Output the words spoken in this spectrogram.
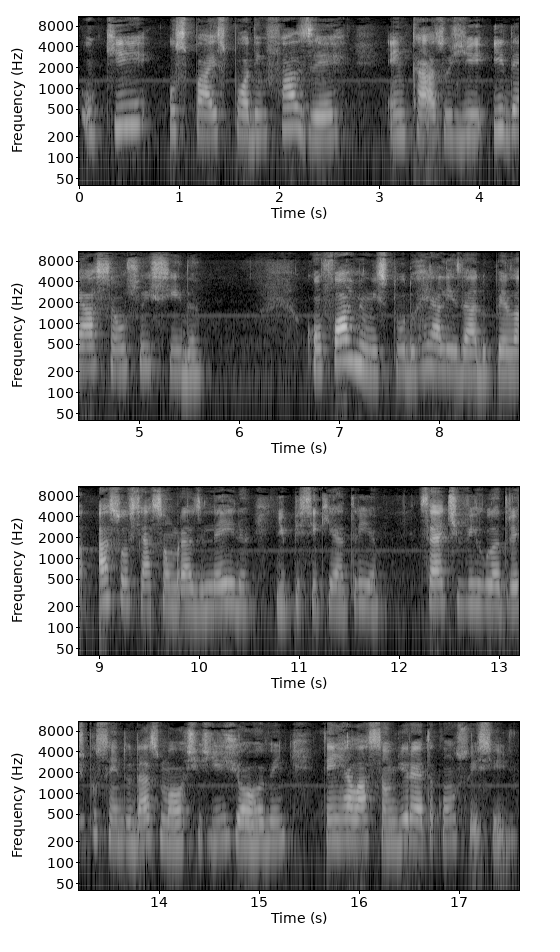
O que os pais podem fazer em casos de ideação suicida? Conforme um estudo realizado pela Associação Brasileira de Psiquiatria, 7,3% das mortes de jovem têm relação direta com o suicídio.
